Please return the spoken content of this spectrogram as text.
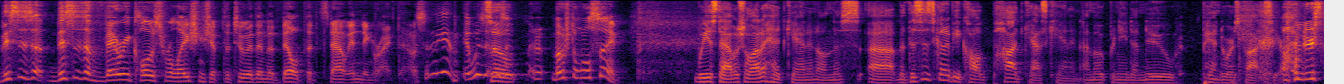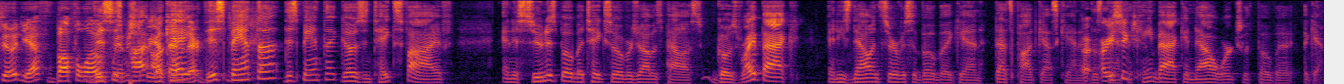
this is a this is a very close relationship the two of them have built that's now ending right now. So yeah, it was, so, it was an emotional little scene. We established a lot of head canon on this, uh, but this is going to be called podcast canon. I'm opening a new Pandora's box here. Understood. Yeah, Buffalo. This is po- okay. This bantha, this bantha goes and takes five and as soon as Boba takes over Jabba's palace, goes right back, and he's now in service of Boba again. That's podcast canon. This are, are you su- came back and now works with Boba again.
